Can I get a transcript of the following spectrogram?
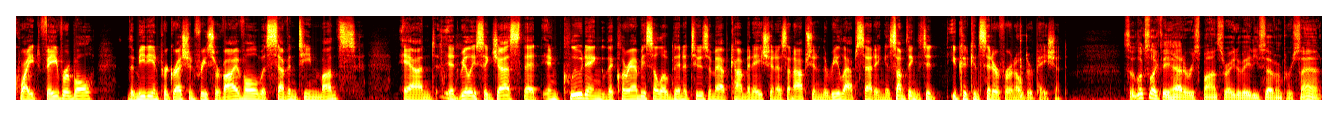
quite favorable. The median progression free survival was 17 months. And it really suggests that including the chlorambucil obinutuzumab combination as an option in the relapse setting is something that you could consider for an older patient. So it looks like they had a response rate of 87%.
